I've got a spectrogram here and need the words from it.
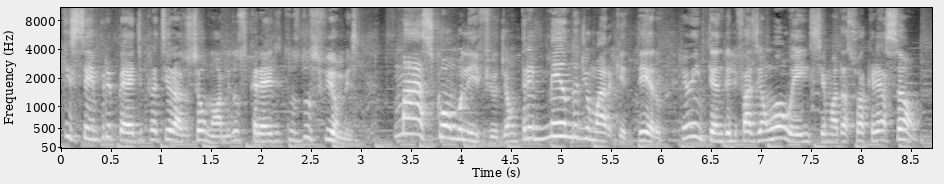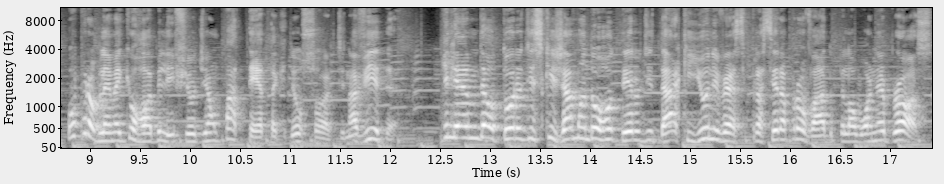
que sempre pede para tirar o seu nome dos créditos dos filmes. Mas como Liefeld é um tremendo de um marqueteiro, eu entendo ele fazer um away em cima da sua criação. O problema é que o Rob Liefeld é um pateta que deu sorte na vida. Guilherme Del Toro disse que já mandou o roteiro de Dark Universe para ser aprovado pela Warner Bros.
